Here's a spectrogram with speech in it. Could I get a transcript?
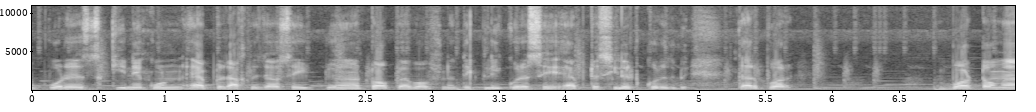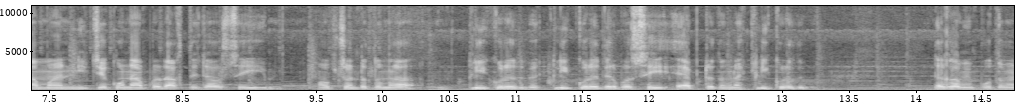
ওপরের স্ক্রিনে কোন অ্যাপটা রাখতে চাও, সেই টপ অ্যাপ অপশনেতে ক্লিক করে সেই অ্যাপটা সিলেক্ট করে দেবে। তারপর বটম মানে নিচে কোন অ্যাপটা রাখতে চাও, সেই অপশানটা তোমরা ক্লিক করে দেবে। ক্লিক করে দেওয়ার পর সেই অ্যাপটা তোমরা ক্লিক করে দেবে। দেখো, আমি প্রথমে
